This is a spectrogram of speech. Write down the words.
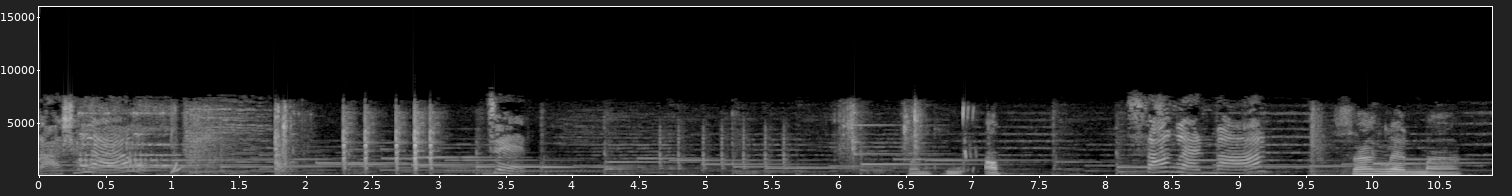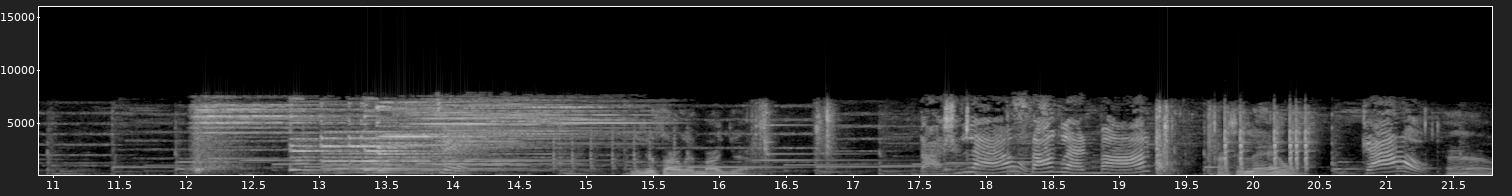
ตาฉันแล้วเจ็ดมันกูอัพ สร้างแลนด์มาร์คสร้างแลนด์มาร์คเจ็ดนี่ก็สร้างแลนด์มาร์คอีกแล้วตา ฉันแล้ว สร้างแลนด์มาร์คตายฉันแล้วเก้าอ้าว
